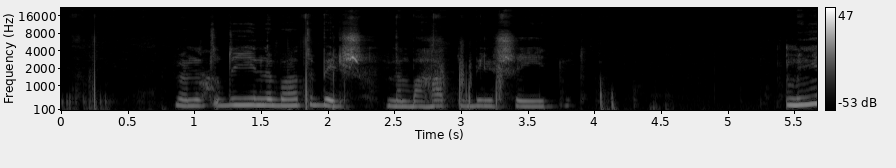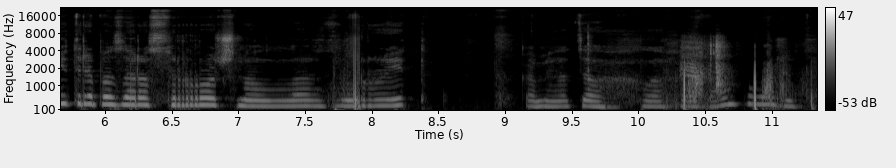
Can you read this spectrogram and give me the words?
У мене тут її набагато більше. Набагато більше її тут. Мені треба зараз срочно лазурит. Кам'яна це гладам положити.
